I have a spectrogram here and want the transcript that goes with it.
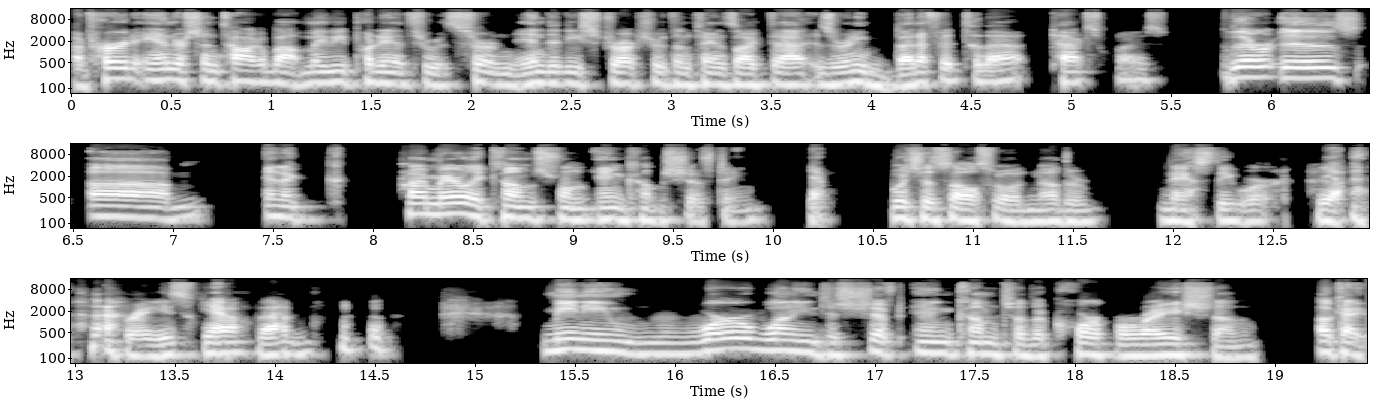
I've heard Anderson talk about maybe putting it through a certain entity structures and things like that. Is there any benefit to that tax wise? There is, um, and it primarily comes from income shifting, yeah. which is also another nasty word. Yeah, phrase. Yeah. that. Meaning we're wanting to shift income to the corporation. Okay,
